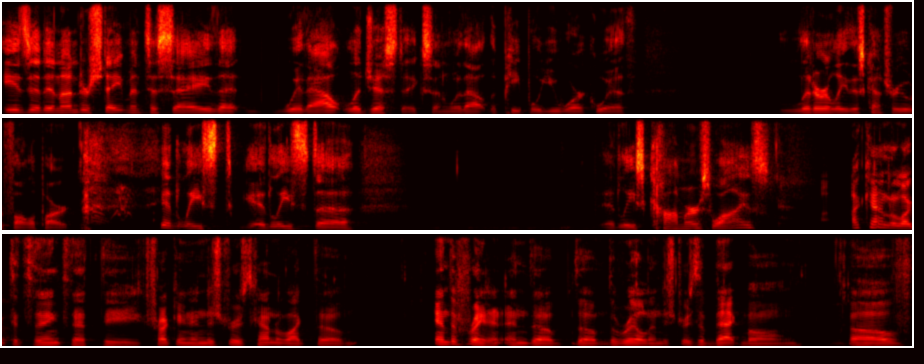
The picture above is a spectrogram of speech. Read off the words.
is it an understatement to say that without logistics and without the people you work with, literally this country would fall apart? at least at least uh, at least commerce wise. I kind of like to think that the trucking industry is kind of like the, and the freight and the the, the rail industry is the backbone of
